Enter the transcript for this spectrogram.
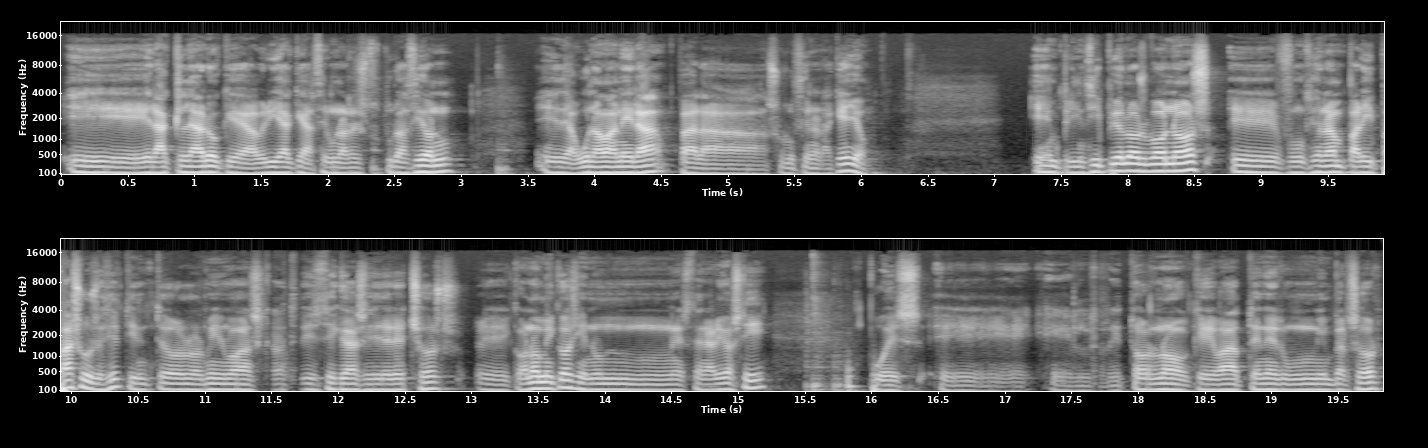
era claro que habría que hacer una reestructuración eh, de alguna manera para solucionar aquello. En principio los bonos eh, funcionan par y paso, es decir, tienen todas las mismas características y derechos eh, económicos y en un escenario así, pues el retorno que va a tener un inversor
